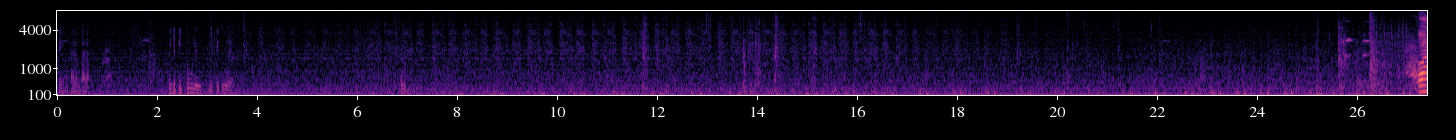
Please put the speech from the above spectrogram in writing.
เอ็นไปแล้วไปแล้วเฮ้ยอย่าปิดตู้เร็วอย่าปิดตู้เร็วอุ๊ย ว้า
